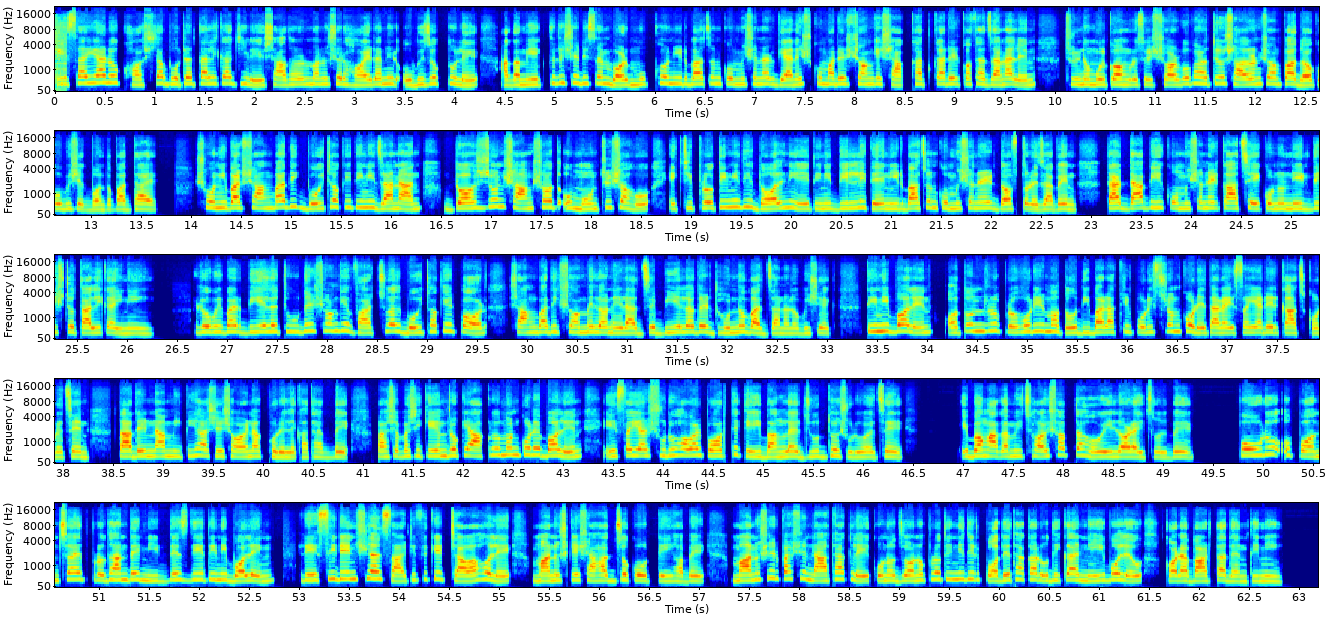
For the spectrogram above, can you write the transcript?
এসআইআর ও খসড়া ভোটার তালিকা ঘিরে সাধারণ মানুষের হয়রানির অভিযোগ তুলে আগামী একত্রিশে ডিসেম্বর মুখ্য নির্বাচন কমিশনার জ্ঞানেশ কুমারের সঙ্গে সাক্ষাৎকারের কথা জানালেন তৃণমূল কংগ্রেসের সর্বভারতীয় সাধারণ সম্পাদক অভিষেক বন্দ্যোপাধ্যায়। শনিবার সাংবাদিক বৈঠকে তিনি জানান দশজন সাংসদ ও মন্ত্রীসহ একটি প্রতিনিধি দল নিয়ে তিনি দিল্লিতে নির্বাচন কমিশনের দফতরে যাবেন। তার দাবি, কমিশনের কাছে কোনো নির্দিষ্ট তালিকাই নেই। রবিবার বিএলও টুদের সঙ্গে ভার্চুয়াল বৈঠকের পর সাংবাদিক সম্মেলনে রাজ্যে বিএলওদের ধন্যবাদ জানান অভিষেক। তিনি বলেন, অতন্দ্র প্রহরীর মতো দিবারাত্রি পরিশ্রম করে তারা এসআইআর এর কাজ করেছেন। তাদের নাম ইতিহাসে স্বর্ণাক্ষরে লেখা থাকবে। পাশাপাশি কেন্দ্রকে আক্রমণ করে বলেন এসআইআর শুরু হওয়ার পর থেকেই বাংলায় যুদ্ধ শুরু হয়েছে এবং আগামী ছয় সপ্তাহ এই লড়াই চলবে। পৌর ও পঞ্চায়েত প্রধানদের নির্দেশ দিয়ে তিনি বলেন রেসিডেন্সিয়াল সার্টিফিকেট চাওয়া হলে মানুষকে সাহায্য করতেই হবে। মানুষের পাশে না থাকলে কোনো জনপ্রতিনিধির পদে থাকার অধিকার নেই বলেও করা বার্তা দেন তিনি।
